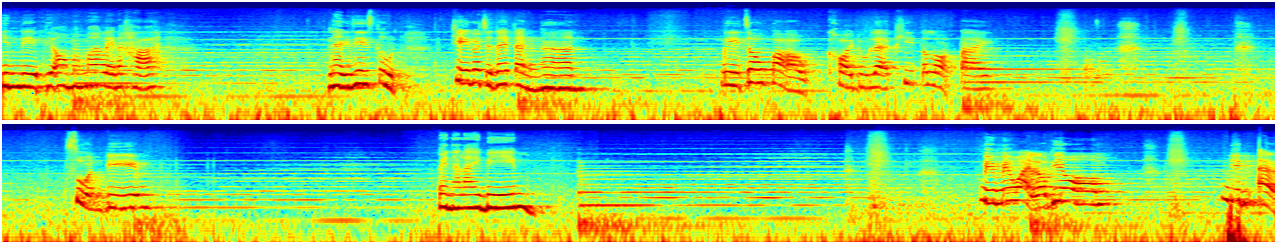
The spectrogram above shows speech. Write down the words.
ยินดีพี่ออมมาก ๆ เลยนะคะ ในที่สุดพี่ก็จะได้แต่งงาน มีเจ้าบ่าวคอยดูแลพี่ตลอดไป ส่วนบีม เป็นอะไรบีม บีมไม่ไหวแล้วพี่ออม บีมแอบ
